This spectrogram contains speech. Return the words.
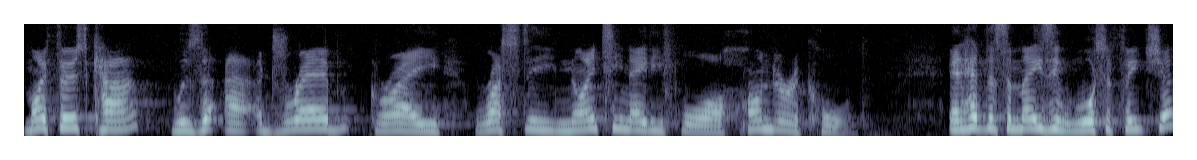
My first car was a, a drab, grey, rusty 1984 Honda Accord. It had this amazing water feature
